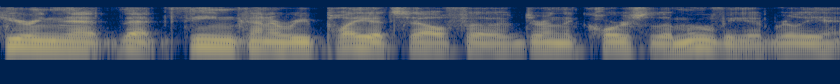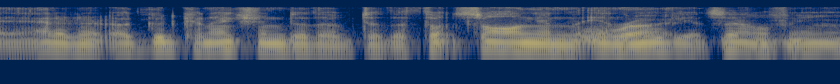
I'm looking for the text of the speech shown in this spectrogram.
hearing that that theme kind of replay itself uh, during the course of the movie. It really added a, a good connection to the to the th- song and, and right. the movie itself. Yeah.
